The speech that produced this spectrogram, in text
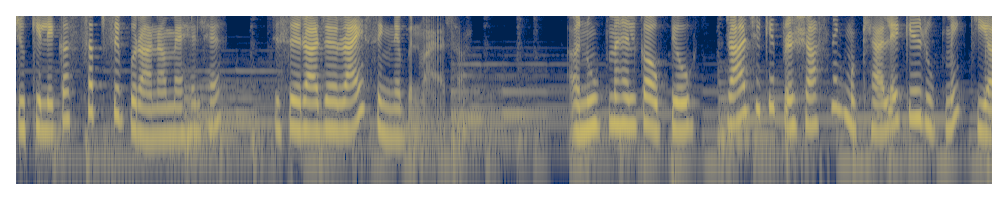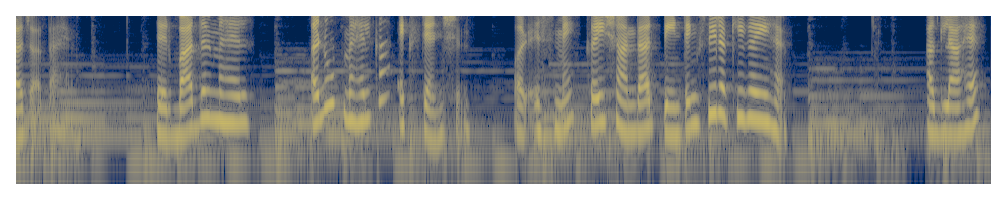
जो किले का सबसे पुराना महल है, जिसे राजा राय सिंह ने बनवाया था। अनूप महल का उपयोग राज्य के प्रशासनिक मुख्यालय के रूप में किया जाता है। फिर बादल महल, अनूप महल का एक्सटेंशन और इसमें कई शानदार पेंटिंग्स भी रखी गई हैं। अगला है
